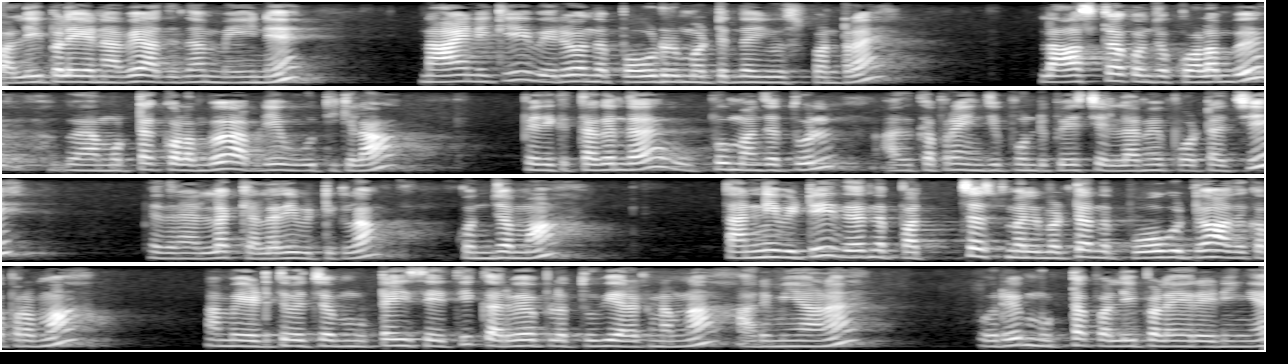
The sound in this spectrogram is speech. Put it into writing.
பள்ளிப்பாளையனாவே அதுதான் மெயின் நான் இன்னைக்கு வெறும் அந்த பவுடர் மட்டும்தான் யூஸ் பண்ணுறேன் லாஸ்ட்டாக கொஞ்சம் குழம்பு முட்டை குழம்பு அப்படியே ஊற்றிக்கலாம் இப்போ இதுக்கு தகுந்த உப்பு மஞ்சத்தூள் அதுக்கப்புறம் இஞ்சி பூண்டு பேஸ்ட் எல்லாமே போட்டாச்சு. இப்போ இதை நல்லா கிளறி விட்டுக்கலாம். கொஞ்சமாக தண்ணி விட்டு இதை இந்த பச்சை ஸ்மெல் மட்டும் அந்த போகட்டும். அதுக்கப்புறமா நம்ம எடுத்து வச்ச முட்டையை சேர்த்து கருவேப்பிலை தூவி இறக்குனோம்னா அருமையான ஒரு முட்டை பள்ளிப்பாளையம் ரெடிங்க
